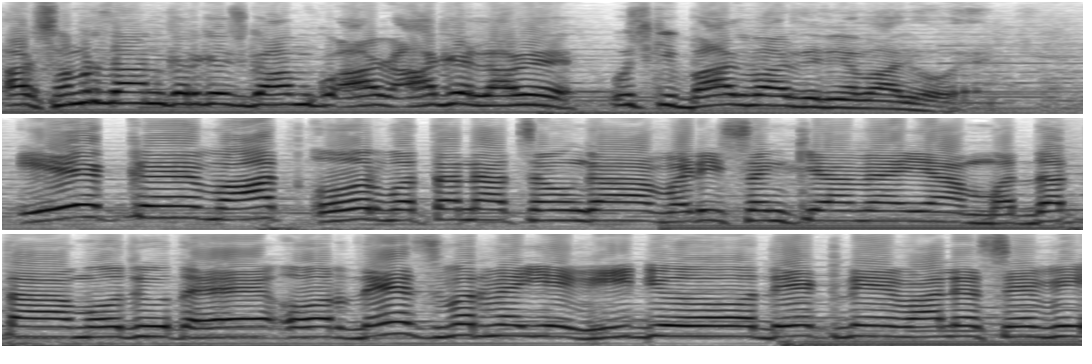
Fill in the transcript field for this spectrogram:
और समाधान करके इस गाँव को आ, आगे लावे उसकी बात बार धन्यवाद हो एक बात और बताना चाहूँगा, बड़ी संख्या में यहाँ मतदाता मौजूद है और देश भर में ये वीडियो देखने वाले से भी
